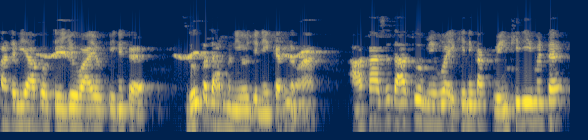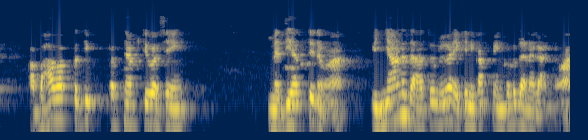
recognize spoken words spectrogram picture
පඨවි ආපෝ තේජෝ වායෝ කිනක රූප ධර්ම නියෝජනය කරනවා. ආකාශ ධාතුව මෙව එකිනෙකක් වෙන් කිරීමට අභාව ප්‍රතිප්‍රඥප්ති වශයෙන් මැදිහත් වෙනවා. විඥාන ධාතුව මෙව එකිනෙකක් වෙන්කොට දැනගන්නවා.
